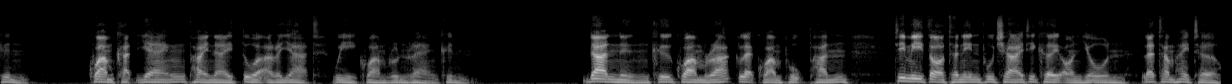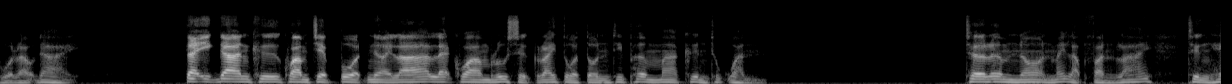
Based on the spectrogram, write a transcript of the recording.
ขึ้น ความขัดแย้งภายในตัวอารยาตวีความรุนแรงขึ้น ด้านหนึ่งคือความรักและความผูกพันที่มีต่อธนินผู้ชายที่เคยอ่อนโยน และทำให้เธอหัวเราะได้ แต่อีกด้านคือความเจ็บปวดเหนื่อยล้าและความรู้สึกไร้ตัวตนที่เพิ่มมากขึ้นทุกวัน เธอเริ่มนอนไม่หลับฝันร้ายถึงเห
